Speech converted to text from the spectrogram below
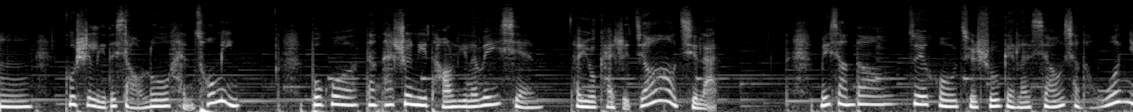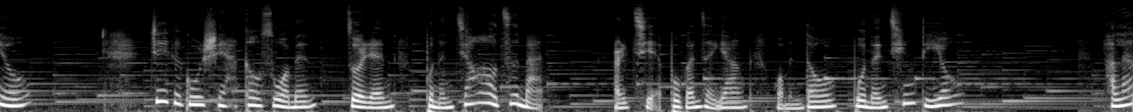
嗯，故事里的小鹿很聪明，不过当他顺利逃离了危险，他又开始骄傲起来。没想到最后却输给了小小的蜗牛。这个故事呀，告诉我们做人不能骄傲自满，而且不管怎样，我们都不能轻敌哦。好了。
